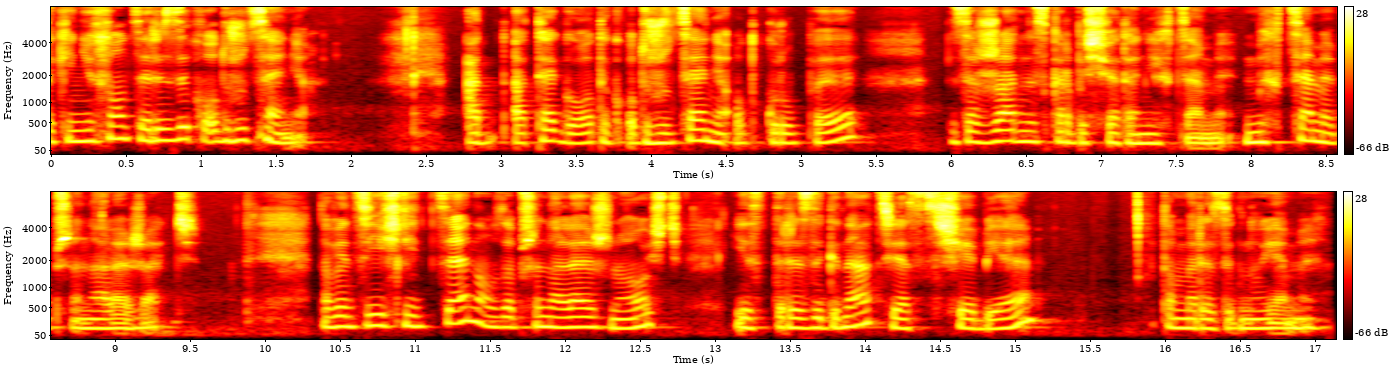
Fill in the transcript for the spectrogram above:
takie niosące ryzyko odrzucenia. A, a tego, tego odrzucenia od grupy za żadne skarby świata nie chcemy. My chcemy przynależeć. No więc jeśli ceną za przynależność jest rezygnacja z siebie, to my rezygnujemy.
